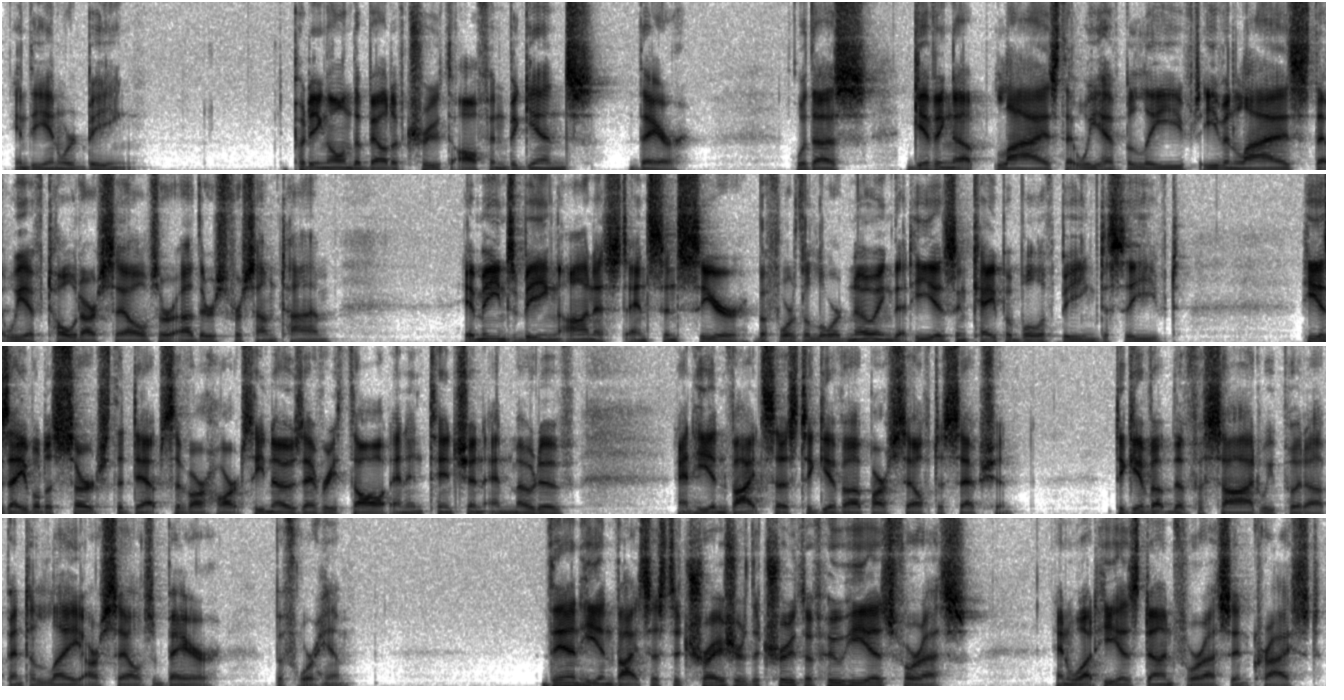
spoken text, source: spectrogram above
in the inward being. Putting on the belt of truth often begins there, with us giving up lies that we have believed, even lies that we have told ourselves or others for some time. It means being honest and sincere before the Lord, knowing that He is incapable of being deceived. He is able to search the depths of our hearts. He knows every thought and intention and motive, and He invites us to give up our self deception, to give up the facade we put up, and to lay ourselves bare before Him. Then He invites us to treasure the truth of who He is for us and what He has done for us in Christ.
